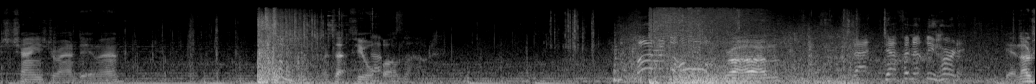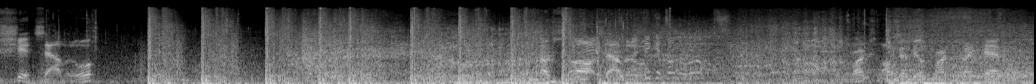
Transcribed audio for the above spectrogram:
It's changed around here, man. Where's that fuel That bomb? loud. Fire in the hole! Run! That definitely hurt it. Yeah, no shit, Salvador. Oh, so smart, I oh, Salvador. think it's on the ropes. On the ropes. I'm to be on the ropes, very careful.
